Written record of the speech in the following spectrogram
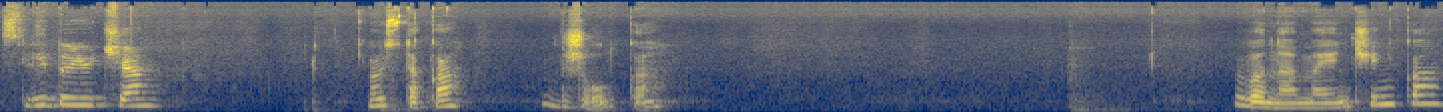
Слідуюча ось така бджолка. Вона меншенька,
